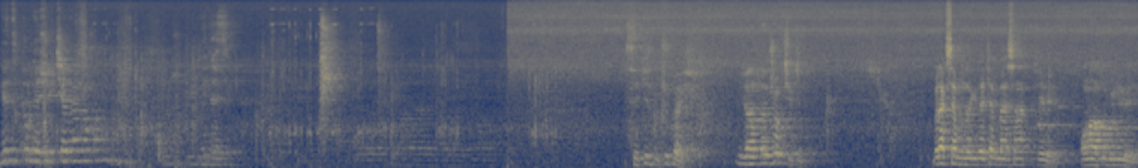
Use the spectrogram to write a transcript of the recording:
Ne tık burada şu içeriden kapandı mı? Sekiz buçuk ay. Jantları çok çirkin. Bırak sen bunları giderken ben sana şey vereyim. 16 günlü vereyim.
